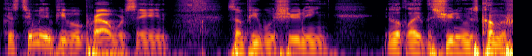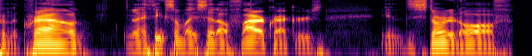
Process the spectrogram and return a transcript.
Because too many people crowd were saying some people were shooting it looked like the shooting was coming from the crowd, and I think somebody set off firecrackers and started off.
